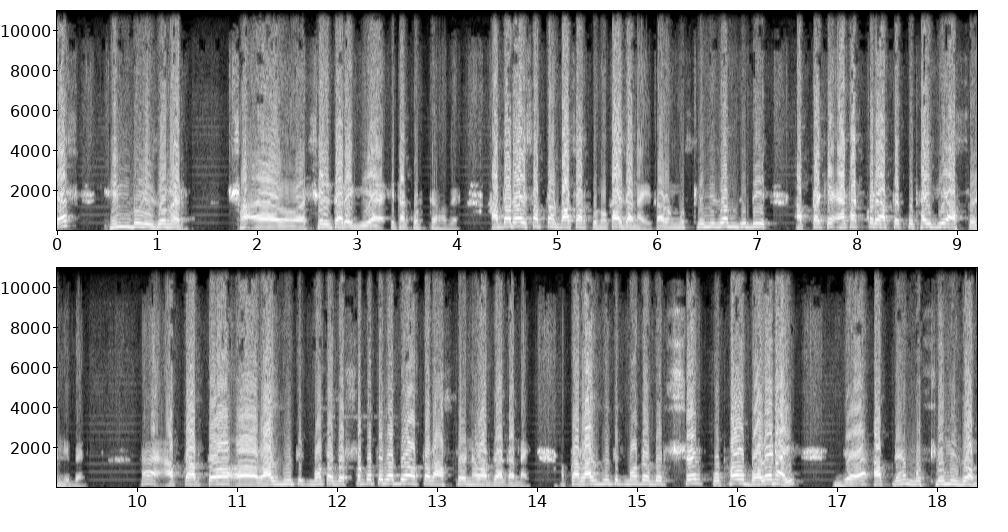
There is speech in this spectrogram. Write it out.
দেশ হিন্দুইজমের শেল্টারে গিয়ে এটা করতে হবে। আদারওয়াইজ আপনার বাঁচার কোনো কায়দা নাই। কারণ মুসলিমিজম যদি আপনাকে অ্যাটাক করে, আপনি কোথায় গিয়ে আশ্রয় নেবেন? হ্যাঁ আপনার তো রাজনৈতিক মতাদর্শগত ভাবে আপনার আশ্রয় নেওয়ার জায়গা নাই। আপনার রাজনৈতিক মতাদর্শের কোথাও বলে নাই যে আপনি মুসলিমিজম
